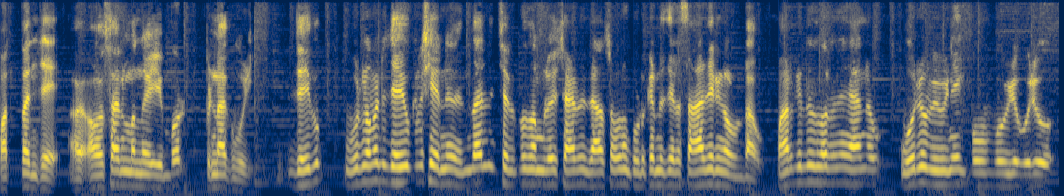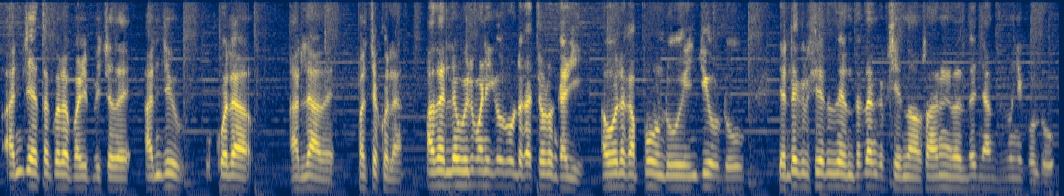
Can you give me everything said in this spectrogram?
പത്തഞ്ച്. അവസാനം വന്നു കഴിയുമ്പോൾ പിണ്ണാക്ക് പൊടി. ജൈവ പൂർണമായിട്ട് ജൈവ കൃഷി തന്നെ. എന്തായാലും ചിലപ്പോൾ നമ്മൾ ശാരീരിക രാസവളം കൊടുക്കേണ്ട ചില സാഹചര്യങ്ങൾ ഉണ്ടാവും. മാർക്കറ്റ് എന്ന് പറഞ്ഞാൽ ഞാൻ ഓരോ വിപണിയിൽ പോകുമ്പോൾ ഒരു അഞ്ച് ഏത്തക്കൊല പഴിപ്പിച്ചത് അഞ്ച് കൊല അല്ലാതെ പച്ചക്കൊല. അതെല്ലാം ഒരു മണിക്കൂർ കൊണ്ട് കച്ചവടം കഴിയും. അതുപോലെ കപ്പ കൊണ്ടുപോകും ഇഞ്ചി കൊണ്ടുപോകും. എന്റെ കൃഷി ചെയ്തത് എന്തെല്ലാം കൃഷി ചെയ്യുന്ന അവസാനങ്ങളെല്ലാം ഞാൻ വിപണി കൊണ്ടുപോകും.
